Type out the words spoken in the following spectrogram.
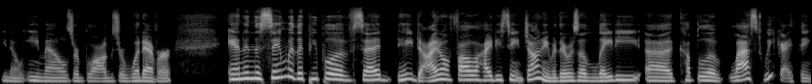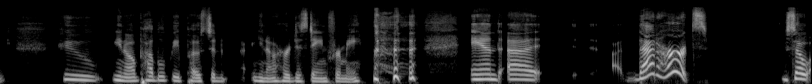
you know, emails or blogs or whatever. And in the same way that people have said, hey, I don't follow Heidi St. John anymore. There was a lady a uh, couple of last week, I think, who, you know, publicly posted, you know, her disdain for me. and uh that hurts so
